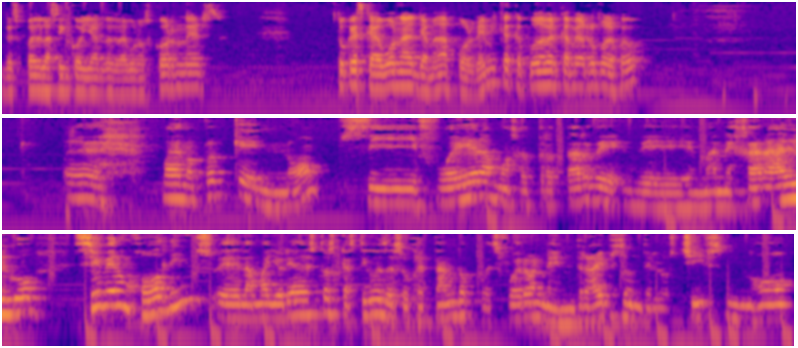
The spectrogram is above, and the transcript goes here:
después de las 5 yardas de algunos corners. ¿Tú crees que hubo una llamada polémica que pudo haber cambiado el rumbo del juego? Eh, bueno, creo que no. Si fuéramos a tratar de, manejar algo, si hubieron holdings, eh, la mayoría de estos castigos de sujetando pues fueron en drives donde los Chiefs no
